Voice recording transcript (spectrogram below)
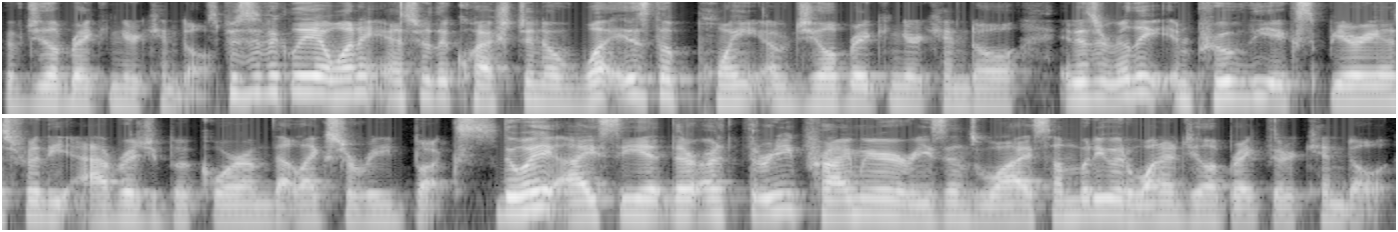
with jailbreaking your Kindle. Specifically, I want to answer the question of what is the point of jailbreaking your Kindle, and does it really improve the experience for the average bookworm that likes to read books? The way I see it, there are three primary reasons why somebody would want to jailbreak their Kindle.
